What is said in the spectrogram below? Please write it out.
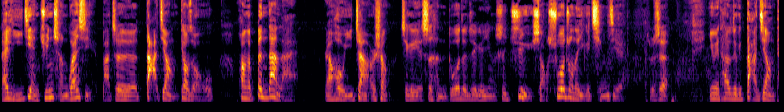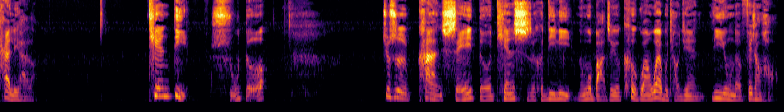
来离间君臣关系，把这大将调走，换个笨蛋来。然后一战而胜，这个也是很多的这个影视剧、小说中的一个情节，是不是？因为他的这个大将太厉害了。天地孰得？就是看谁得天时和地利，能够把这个客观外部条件利用的非常好。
